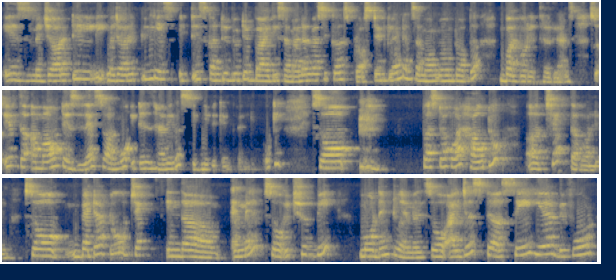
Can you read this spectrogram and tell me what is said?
is majority majority is it is contributed by the seminal vesicles prostate gland and some amount of the bulbourethral glands. So if the amount is less or more it is having a significant value. Okay? So first of all how to uh, check the volume? So better to check in the ml so it should be more than 2 ml so i just uh, say here before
